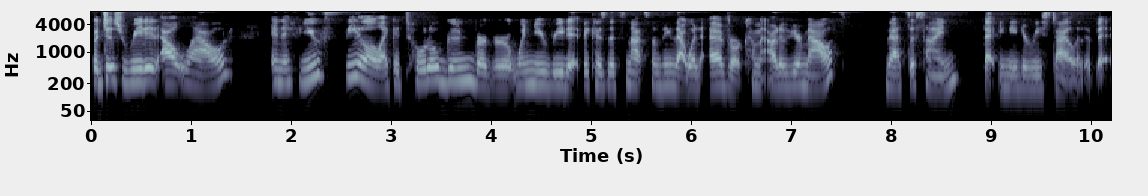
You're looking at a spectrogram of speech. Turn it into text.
But just read it out loud. And if you feel like a total goonburger when you read it, because it's not something that would ever come out of your mouth, that's a sign that you need to restyle it a bit,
